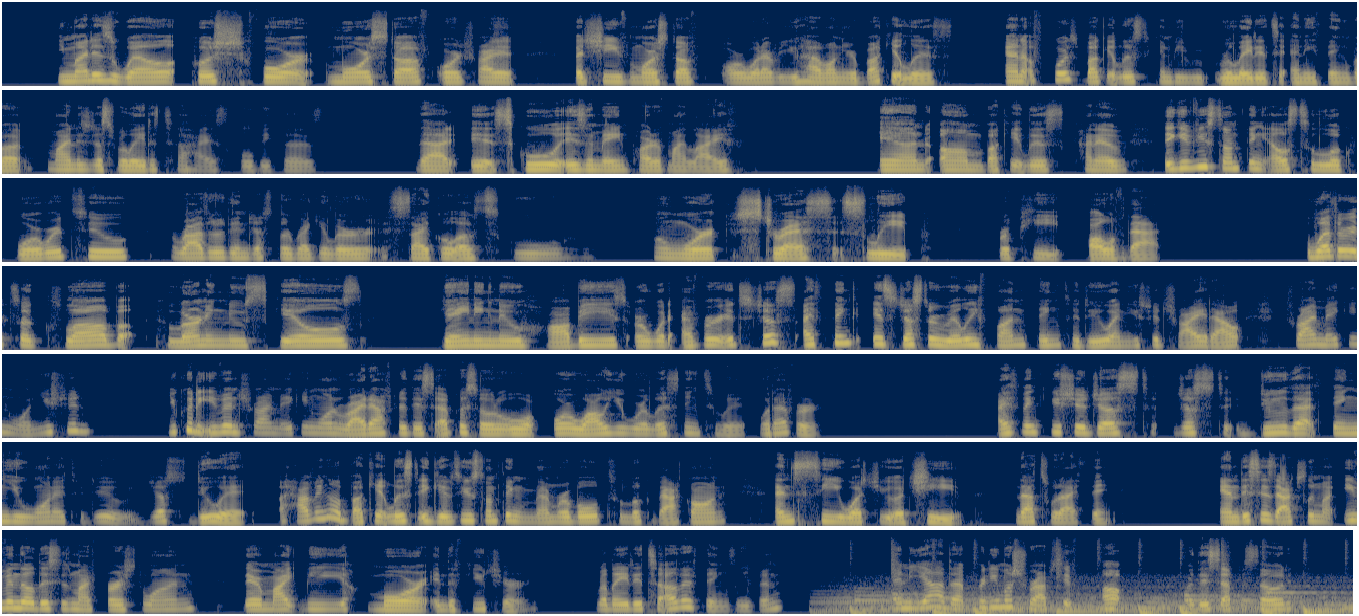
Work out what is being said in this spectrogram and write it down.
you might as well push for more stuff or try to achieve more stuff or whatever you have on your bucket list. And of course, bucket list can be related to anything, but mine is just related to high school because that is school is a main part of my life. And um bucket list kind of they give you something else to look forward to rather than just the regular cycle of school, homework, stress, sleep, repeat, all of that whether it's a club, learning new skills, gaining new hobbies, or whatever, it's just, I think it's just a really fun thing to do and you should try it out. Try making one. You should, you could even try making one right after this episode or, or while you were listening to it, whatever. I think you should just just do that thing you wanted to do. Just do it. Having a bucket list, it gives you something memorable to look back on and see what you achieved. That's what I think. And this is actually my, even though this is my first one, there might be more in the future related to other things, even. And yeah, that pretty much wraps it up for this episode.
